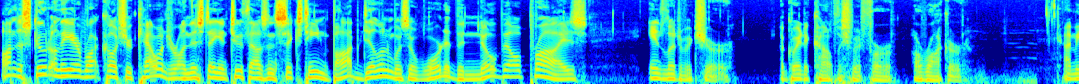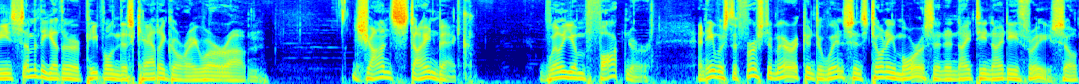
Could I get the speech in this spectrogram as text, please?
On the Scoot on the Air Rock Culture calendar on this day in 2016, Bob Dylan was awarded the Nobel Prize in Literature. A great accomplishment for a rocker. I mean, some of the other people in this category were um, John Steinbeck, William Faulkner, and he was the first American to win since Toni Morrison in 1993. So,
